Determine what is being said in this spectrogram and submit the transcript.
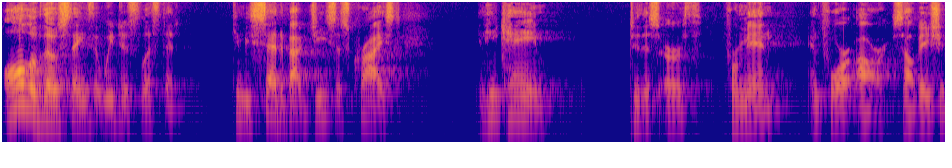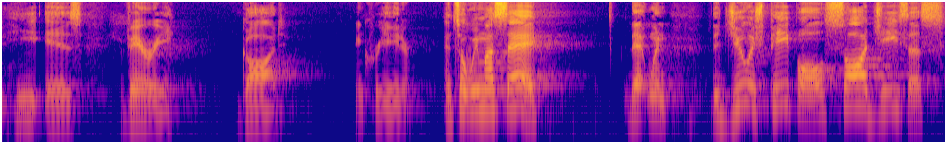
All of those things that we just listed can be said about Jesus Christ, and he came to this earth for men and for our salvation. He is very God and Creator. And so we must say that when the Jewish people saw Jesus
